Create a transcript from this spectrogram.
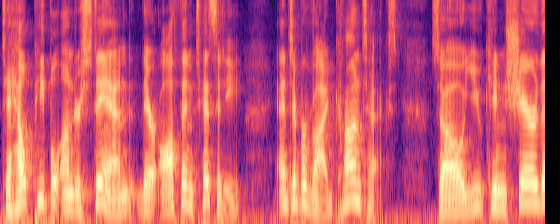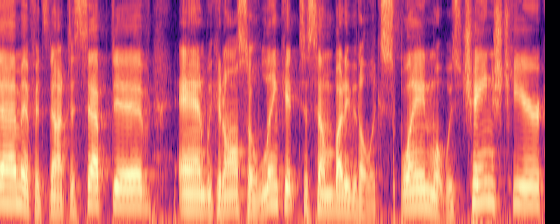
to help people understand their authenticity and to provide context. So you can share them if it's not deceptive, and we can also link it to somebody that'll explain what was changed here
